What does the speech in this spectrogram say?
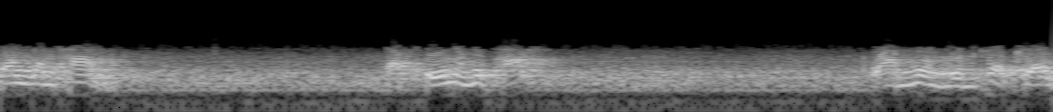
ตรงกันข้ามกับผีนมิทะความเนื่องยืนเคลิบเคลิ้ม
